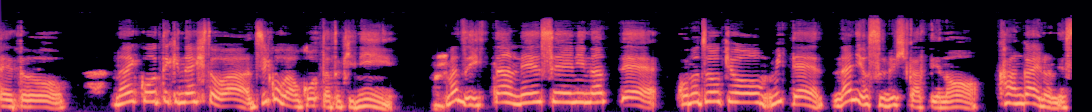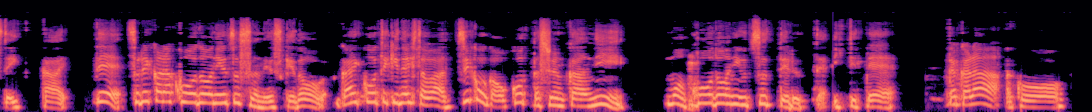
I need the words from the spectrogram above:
えっ、と、内向的な人は事故が起こった時にはい、まず一旦冷静になって、この状況を見て何をすべきかっていうのを考えるんですって、一回。で、それから行動に移すんですけど、外交的な人は事故が起こった瞬間に、もう行動に移ってるって言ってて、だから、こう、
